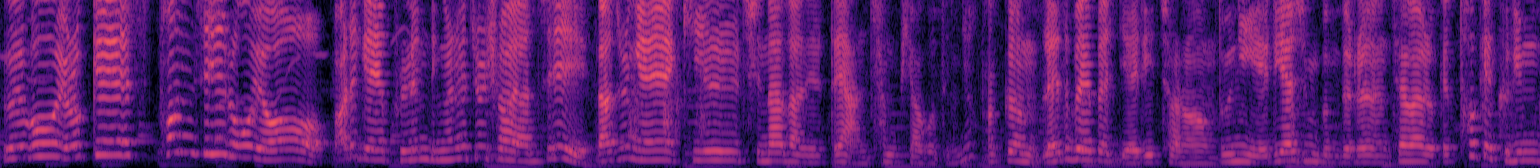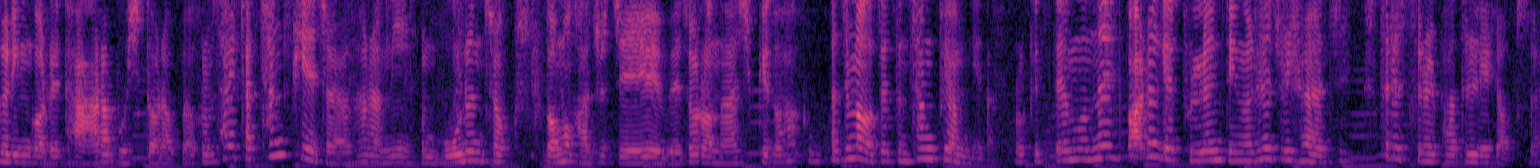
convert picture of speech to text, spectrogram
그리고 이렇게 스펀지로요 빠르게 blending을 해주셔야지 나중에 길 지나다닐 때 안 창피하거든요. 가끔 레드벨벳 예리처럼 눈이 예리하신 분들은 제가 이렇게 턱에 그림 그린 거를 다 알아보시더라고요. 그럼 살짝 창피해져요 사람이. 모른 척 넘어가주지 왜 저러나 싶기도 하고. 하지만 어쨌든 창피합니다. 그렇기 때문에 빠르게 블렌딩을 해주셔야지 스트레스를 받을 일이 없어요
